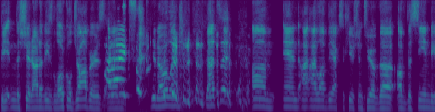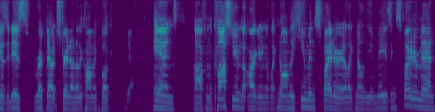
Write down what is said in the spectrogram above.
beating the shit out of these local jobbers and you know like that's it. Um and I, I love the execution too of the of the scene because it is ripped out straight out of the comic book. Yeah. and uh from the costume the arguing of like no i'm the human spider like no the amazing spider-man.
